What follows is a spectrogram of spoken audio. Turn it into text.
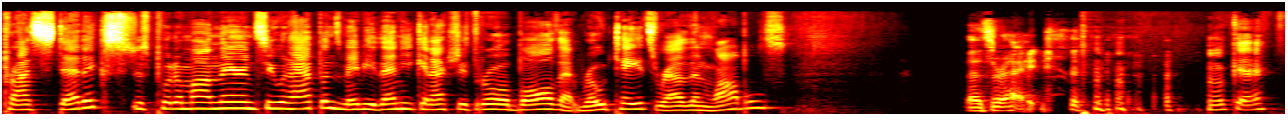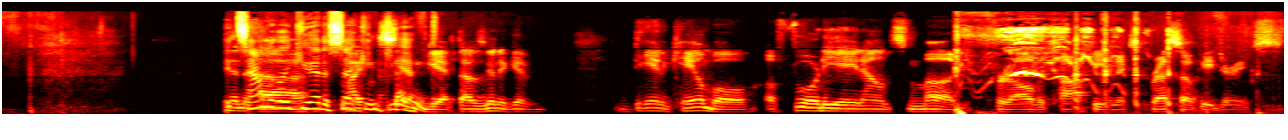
prosthetics. Just put him on there and see what happens. Maybe then he can actually throw a ball that rotates rather than wobbles. That's right. Okay. It And, sounded uh, like you had a second gift. Second gift. I was going to give Dan Campbell a 48 ounce mug for all the coffee and espresso he drinks.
